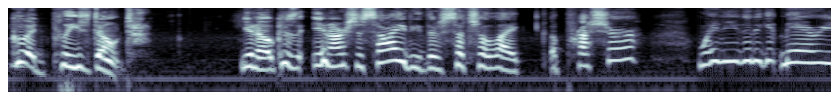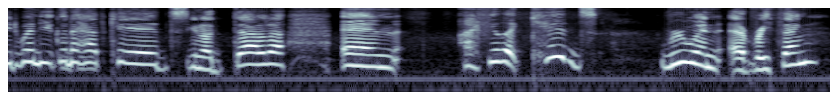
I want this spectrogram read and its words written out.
Good, please don't. You know, because in our society, there's such a like a pressure. When are you going to get married? When are you going to have kids? You know, da da. And I feel like kids ruin everything.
